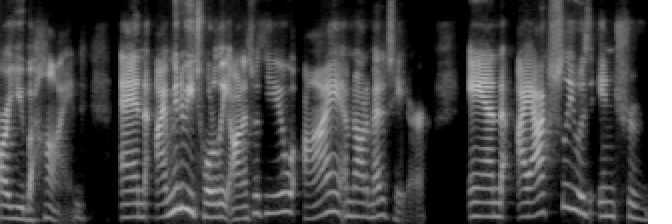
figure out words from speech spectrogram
are you behind? And I'm going to be totally honest with you. I am not a meditator. And I actually was intro-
